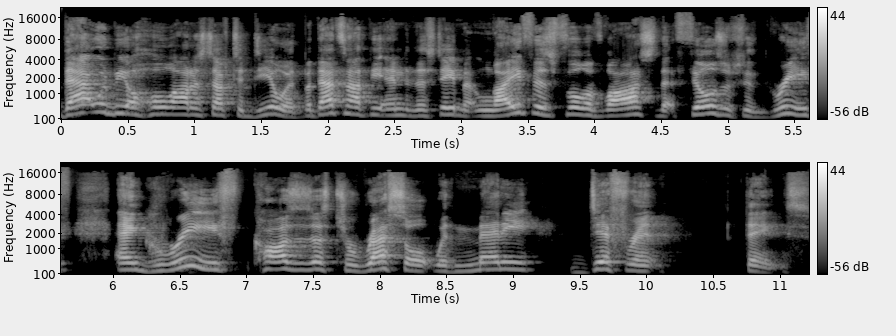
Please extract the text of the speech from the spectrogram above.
that would be a whole lot of stuff to deal with. But that's not the end of the statement. Life is full of loss that fills us with grief, and grief causes us to wrestle with many different things.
